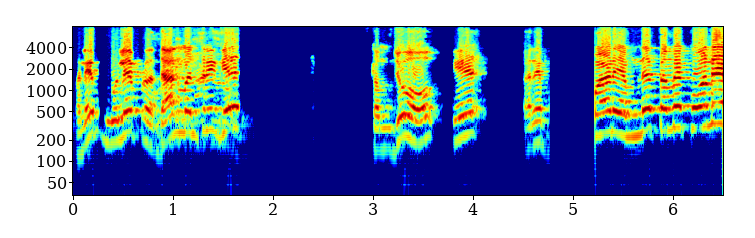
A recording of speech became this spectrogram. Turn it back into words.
ભલે બોલે પ્રધાનમંત્રી છે સમજો કે અરે પણ એમને તમે કોને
